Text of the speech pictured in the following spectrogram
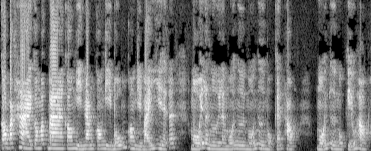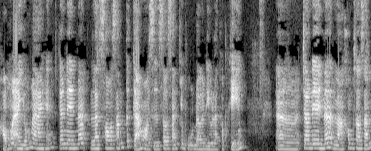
con bắt hai con bắt ba con gì năm con gì bốn con gì bảy gì hết á. Mỗi là người là mỗi người mỗi người một cách học mỗi người một kiểu học không ai giống ai hết. Cho nên đó là so sánh tất cả mọi sự so sánh trong cuộc đời đều là khập khiển à, cho nên đó là không so sánh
